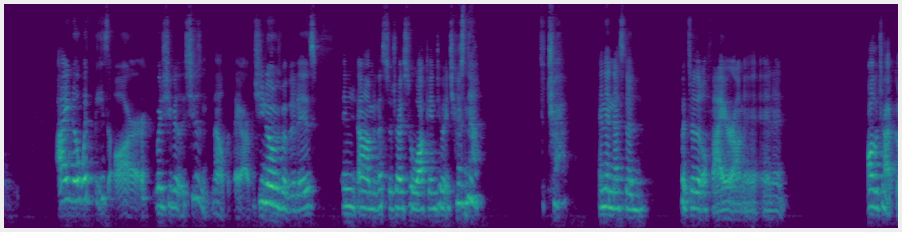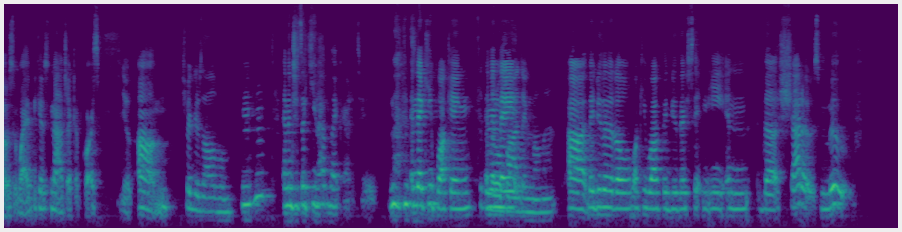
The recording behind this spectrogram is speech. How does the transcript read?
I know what these are." But she really, she doesn't know what they are, but she knows what it is. And um, Nesta tries to walk into it. She goes, "No, it's a trap." And then Nesta puts her little fire on it, and it all the trap goes away because magic, of course. Yep. Um, Triggers all of them. hmm And then she's like, "You have my gratitude." And they keep walking, It's like a and then they bonding moment. uh, they do their little walkie walk. They do their sit and eat, and the shadows move,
